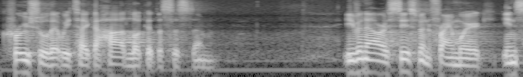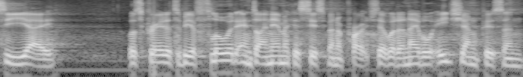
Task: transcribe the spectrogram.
crucial that we take a hard look at the system. Even our assessment framework, NCEA, was created to be a fluid and dynamic assessment approach that would enable each young person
